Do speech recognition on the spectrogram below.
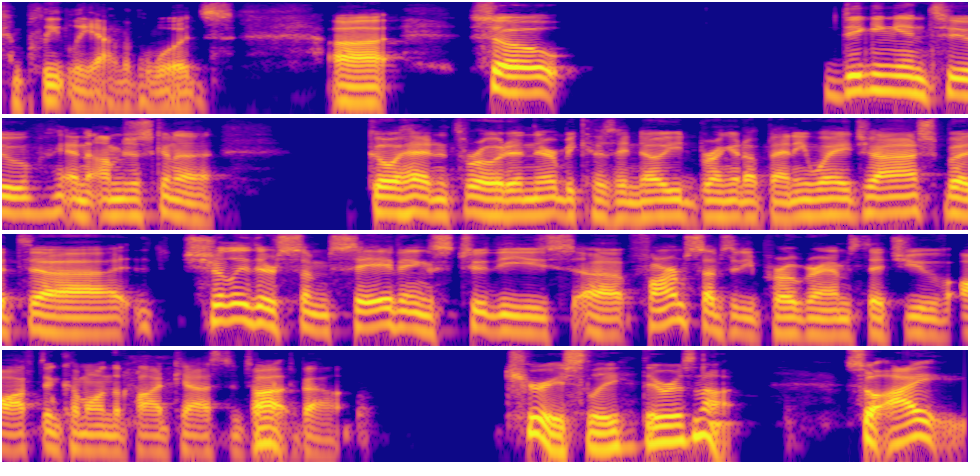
completely out of the woods. Uh, so digging into, and I'm just going to go ahead and throw it in there because I know you'd bring it up anyway, Josh. But uh, surely there's some savings to these uh, farm subsidy programs that you've often come on the podcast and talked uh, about. Curiously, there is not. So I,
